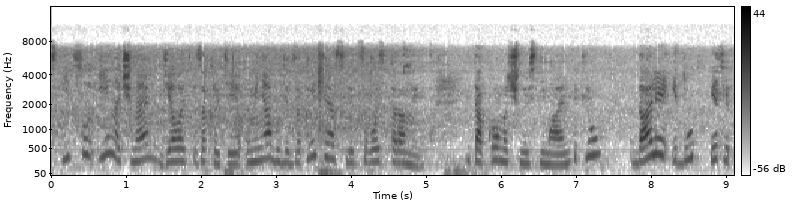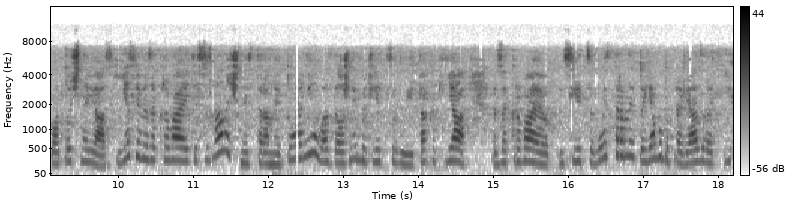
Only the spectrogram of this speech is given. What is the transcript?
спицу и начинаем делать закрытие. У меня будет закрытие с лицевой стороны. Итак, кромочную снимаем петлю. Далее идут петли платочной вязки. Если вы закрываете с изнаночной стороны, то они у вас должны быть лицевые. Так как я закрываю с лицевой стороны, то я буду провязывать их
